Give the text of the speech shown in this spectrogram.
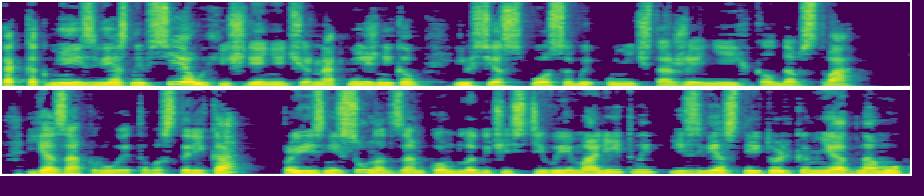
так как мне известны все ухищрения чернокнижников и все способы уничтожения их колдовства. Я запру этого старика произнесу над замком благочестивые молитвы, известные только мне одному,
